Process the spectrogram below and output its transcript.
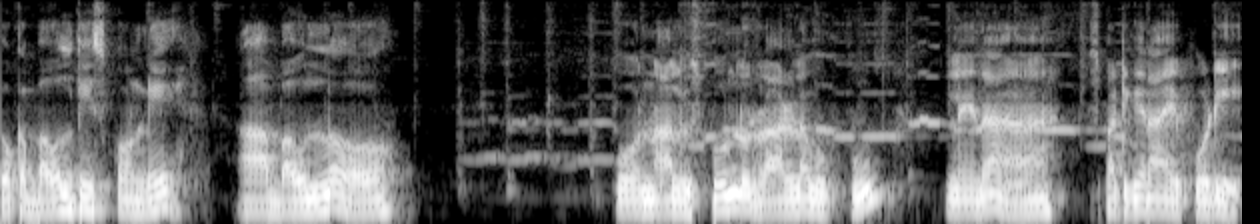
ఒక బౌల్ తీసుకోండి. ఆ బౌల్లో ఓ నాలుగు స్పూన్లు రాళ్ళ ఉప్పు లేదా స్ఫటికరాయ పొడి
